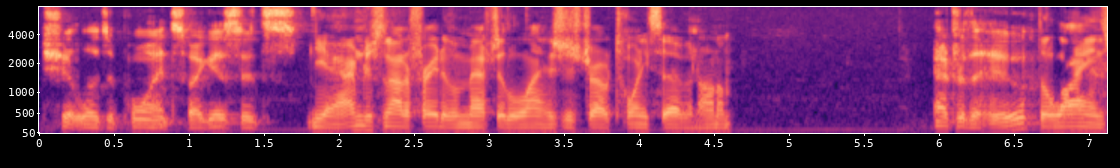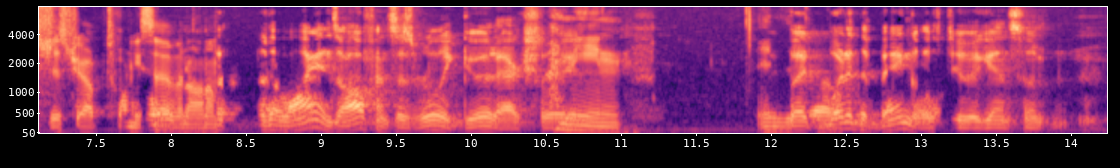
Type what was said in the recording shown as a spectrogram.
shitloads of points. So I guess it's yeah, I'm just not afraid of them after the Lions just dropped twenty seven on them. after the who. The Lions just dropped twenty seven on them. But the Lions' offense is really good, actually. I mean, but uh, what did the Bengals do against them?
